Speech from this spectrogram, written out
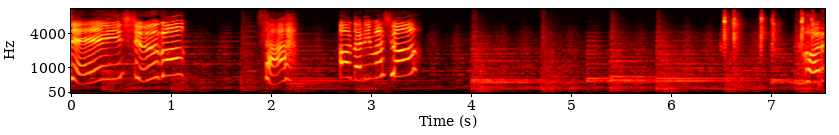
全員集合さあ踊りましょう。ほら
